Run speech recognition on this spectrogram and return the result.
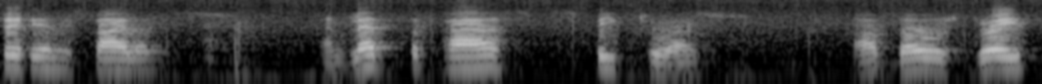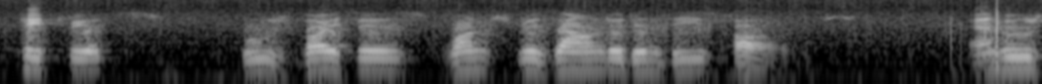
sit in silence and let the past speak to us of those great patriots whose voices once resounded in these halls, and whose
